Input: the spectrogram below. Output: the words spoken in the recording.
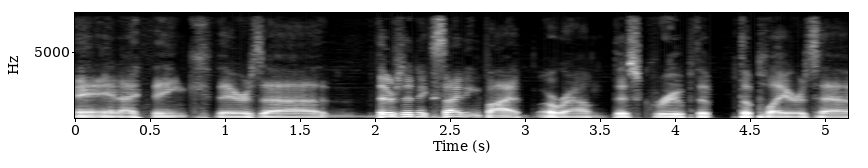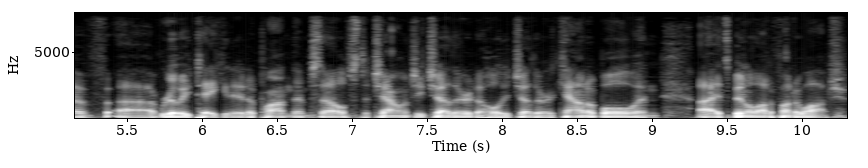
and, and I think there's a there's an exciting vibe around this group. The the players have uh, really taken it upon themselves to challenge each other, to hold each other accountable, and uh, it's been a lot of fun to watch.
